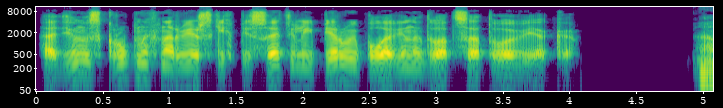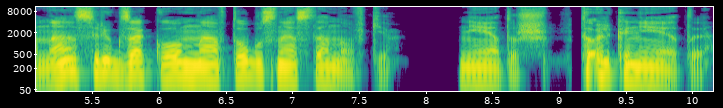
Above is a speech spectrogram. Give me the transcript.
Один из крупных норвежских писателей первой половины XX века. Она с рюкзаком на автобусной остановке. Нет уж, только не это.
